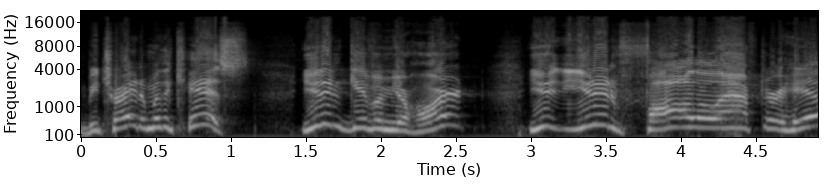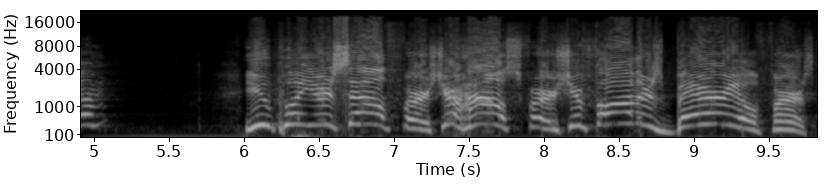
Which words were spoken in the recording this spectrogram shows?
Betrayed him with a kiss. You didn't give him your heart. You, you didn't follow after him. You put yourself first, your house first, your father's burial first.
